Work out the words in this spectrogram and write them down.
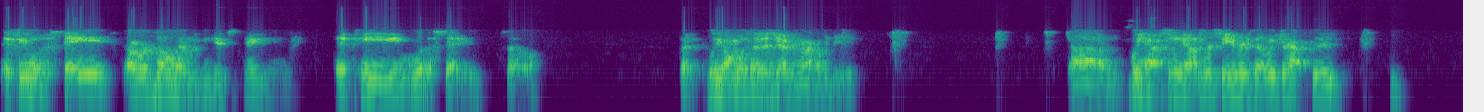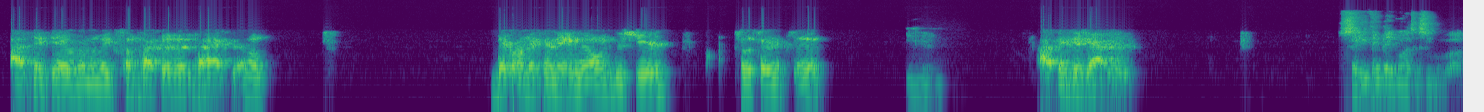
if he would have stayed, there was no way we can get to Jadeveon if he would have stayed. So, but we almost had a juggernaut on D. Um, we have some young receivers that we drafted. I think they were going to make some type of impact. I don't. They're going to make their name known this year to a certain extent. Mm-hmm. I think they got it. So you think they're going to Super Bowl?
